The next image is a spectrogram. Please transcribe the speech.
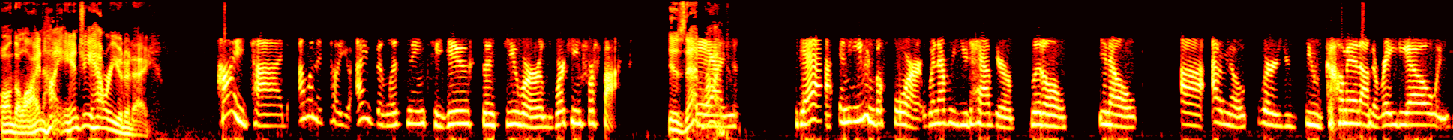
on the line. Hi, Angie. How are you today? Hi, Todd. I want to tell you, I've been listening to you since you were working for Fox. Is that and, right? Yeah, and even before, whenever you'd have your little, you know, uh, I don't know, where you you come in on the radio and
